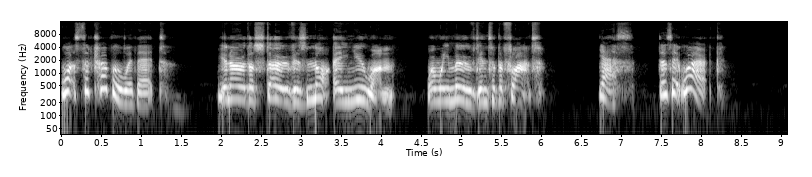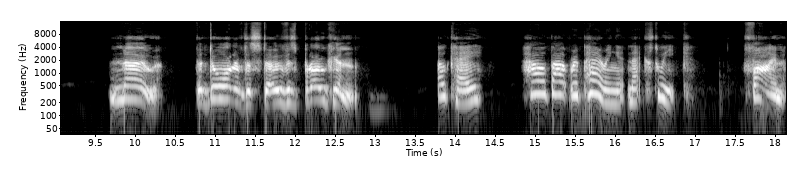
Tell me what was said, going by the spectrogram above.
What's the trouble with it? You know, the stove is not a new one. When we moved into the flat. Yes. Does it work? No. The door of the stove is broken. OK. How about repairing it next week? Fine.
